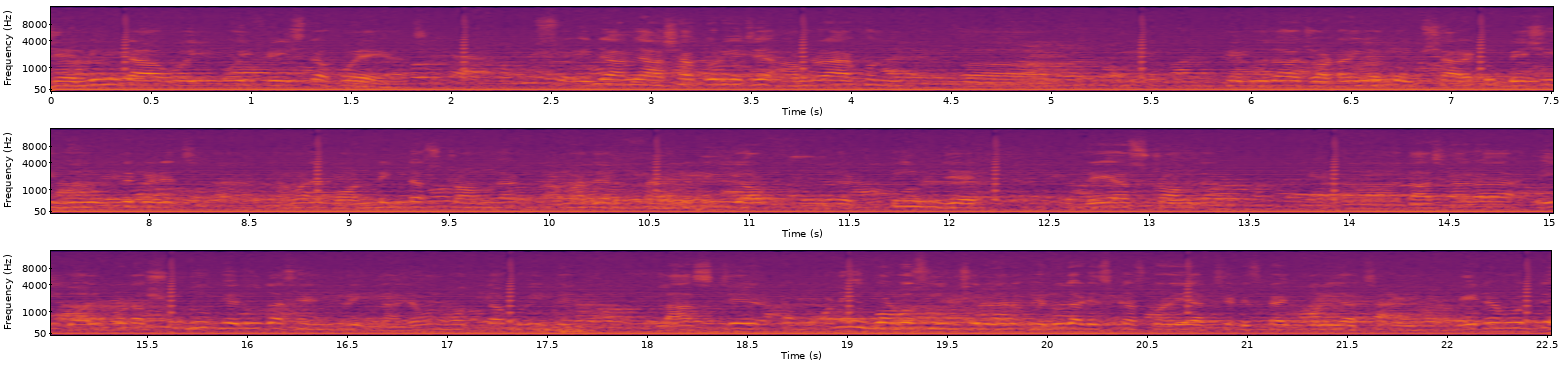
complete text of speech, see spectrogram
জেলিংটা ওই ওই ফেজটা হয়ে গেছে। সো এটা আমি আশা করি যে আমরা এখন ফেলুদা জটায়ু তুপসা আর একটু বেশি হয়ে উঠতে পেরেছে। আমাদের বন্ডিংটা স্ট্রঙ্গার আমাদের ফ্যামিলি অফ টিম যে দে আর স্ট্রঙ্গার তাছাড়া এই গল্পটা শুধু ফেলুদা সেন্ট্রিক না, যেমন হত্যাপুরীতে লাস্টের একটা অনেক বড় সিন ছিল যেটা ফেলুদা ডিসকাস করে যাচ্ছে ডিসক্রাইব করে যাচ্ছে। এটার মধ্যে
